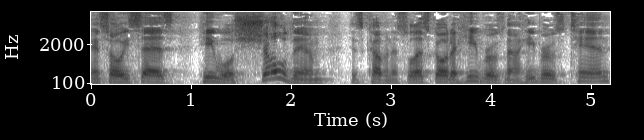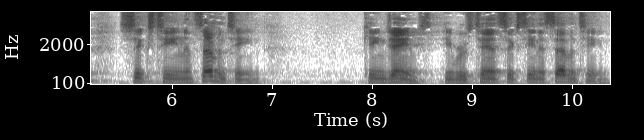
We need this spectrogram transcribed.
And so he says he will show them his covenant. So let's go to Hebrews now. Hebrews 10, 16, and 17. King James, Hebrews 10, 16, and 17.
